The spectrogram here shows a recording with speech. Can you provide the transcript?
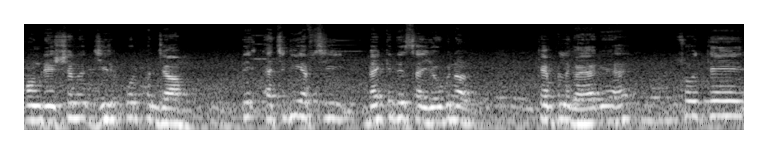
ਫਾਊਂਡੇਸ਼ਨ ਜੀਰਕਪੁਰ, ਪੰਜਾਬ ਤੇ HDFC ਬੈਂਕ ਦੇ ਸਹਿਯੋਗ ਨਾਲ ਕੈਂਪ ਲਗਾਇਆ ਗਿਆ ਹੈ। ਸੋ ਇੱਥੇ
